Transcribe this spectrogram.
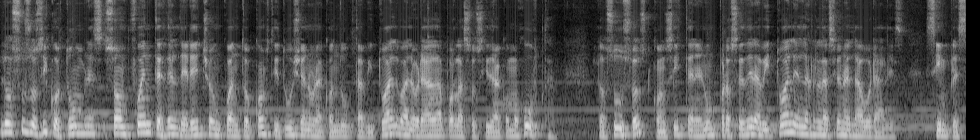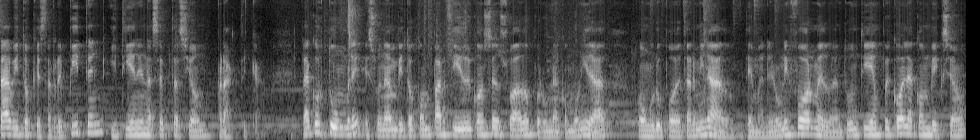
Los usos y costumbres son fuentes del derecho en cuanto constituyen una conducta habitual valorada por la sociedad como justa. Los usos consisten en un proceder habitual en las relaciones laborales, simples hábitos que se repiten y tienen aceptación práctica. La costumbre es un ámbito compartido y consensuado por una comunidad o un grupo determinado, de manera uniforme durante un tiempo y con la convicción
